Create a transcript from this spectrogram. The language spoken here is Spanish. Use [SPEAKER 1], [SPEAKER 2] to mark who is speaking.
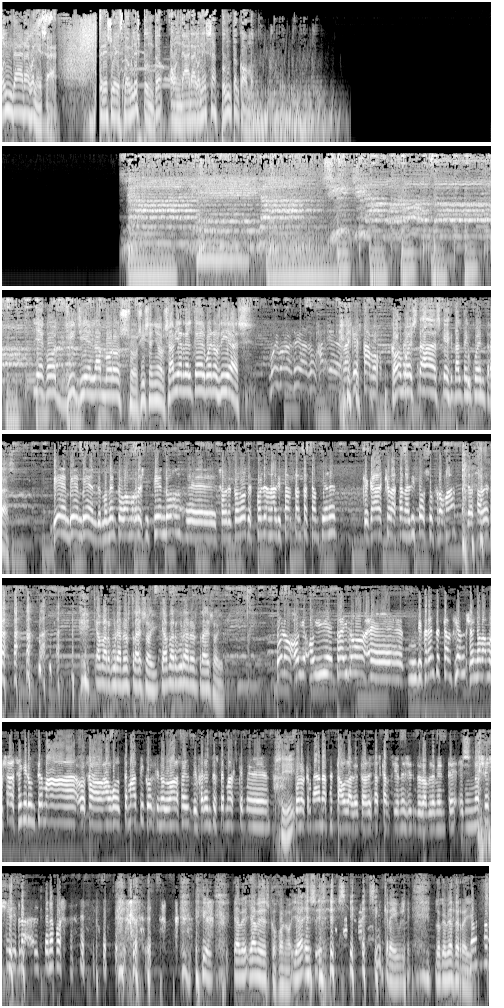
[SPEAKER 1] Onda Aragonesa. www.ondaaragonesa.com
[SPEAKER 2] Llegó Gigi el amoroso, sí señor. Xavier del Tel, buenos días.
[SPEAKER 3] Muy buenos días, don Javier. Aquí estamos.
[SPEAKER 2] ¿Cómo estás? ¿Qué tal te encuentras?
[SPEAKER 3] Bien, bien, bien. De momento vamos resistiendo, eh, sobre todo después de analizar tantas canciones que cada vez que las analizo sufro más, ya sabes.
[SPEAKER 2] ¿Qué amargura nos traes hoy? ¿Qué amargura nos traes hoy?
[SPEAKER 3] Bueno, hoy, hoy he traído eh, diferentes canciones. Hoy no vamos a seguir un tema, o sea, algo temático, sino que van a ser diferentes temas que me,
[SPEAKER 2] Sí.
[SPEAKER 3] bueno, que me han afectado la letra de esas canciones, indudablemente. Eh, No sé si la- tenemos.
[SPEAKER 2] ya, me, ya me descojono. Ya es, es, es increíble lo que me hace reír.
[SPEAKER 3] No, no,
